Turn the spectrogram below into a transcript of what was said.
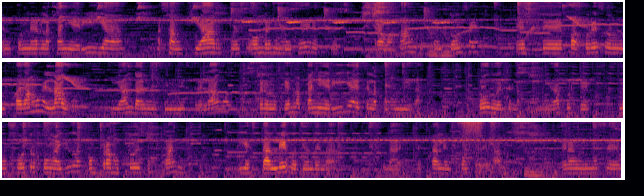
en poner la cañería, a zanjear, pues hombres y mujeres, pues trabajando. Entonces, este, por eso pagamos el agua y anda en el suministro el agua, pero lo que es la cañería es de la comunidad. Todo es de la comunidad porque nosotros con ayuda compramos todos esos caños y está lejos de donde la, está el entonces del agua. Eran no sé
